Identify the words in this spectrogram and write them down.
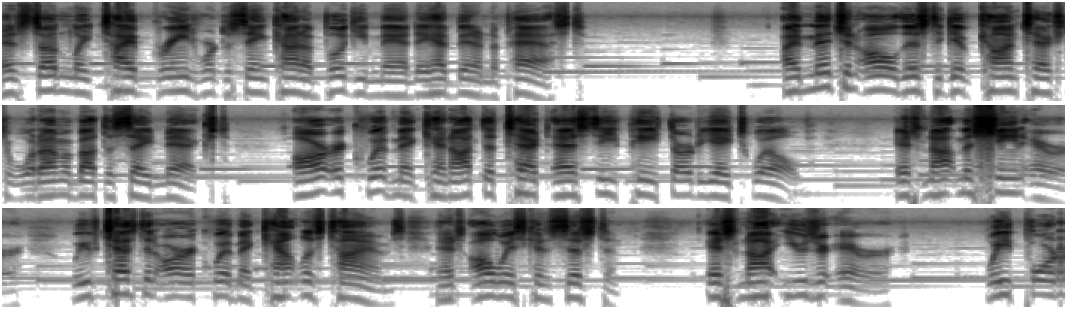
and suddenly Type Greens weren't the same kind of boogeyman they had been in the past. I mention all this to give context to what I'm about to say next. Our equipment cannot detect SCP-3812. It's not machine error. We've tested our equipment countless times, and it's always consistent. It's not user error. We've pored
